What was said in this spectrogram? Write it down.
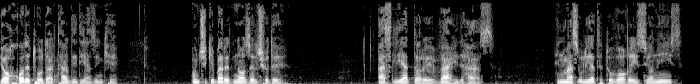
یا خود تو در تردیدی از اینکه اون چی که برد نازل شده اصلیت داره وحید هست. این مسئولیت تو واقعی یا نیست.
